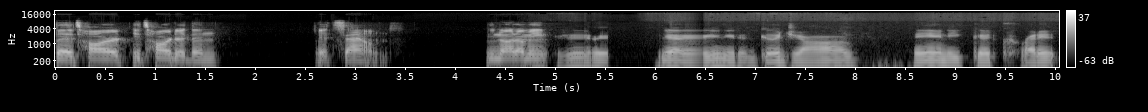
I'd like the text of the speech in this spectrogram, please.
but it's hard. It's harder than it sounds. You know what I mean? 'Cause you need a- yeah, you need a good job. They need good credit.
